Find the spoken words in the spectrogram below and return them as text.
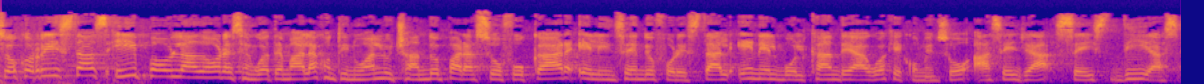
Socorristas y pobladores en Guatemala continúan luchando para sofocar el incendio forestal en el volcán de agua que comenzó hace ya seis días.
